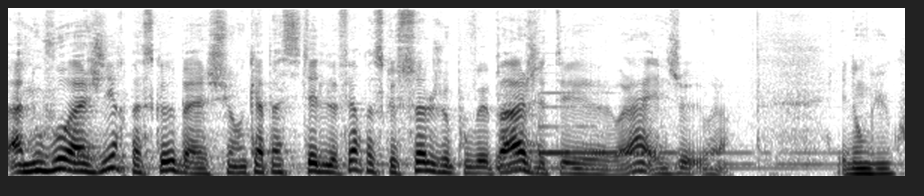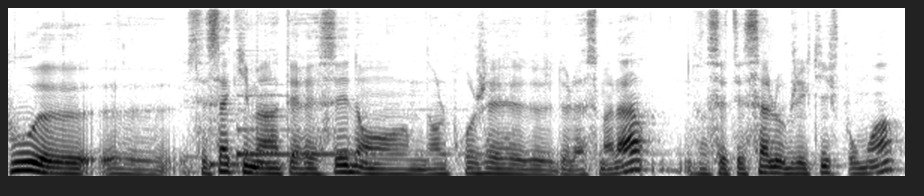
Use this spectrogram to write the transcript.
à nouveau agir parce que ben, je suis en capacité de le faire parce que seul je pouvais pas, j'étais voilà et je voilà. Et donc du coup, c'est ça qui m'a intéressé dans, le projet de, de la SMALA. C'était ça l'objectif pour moi.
